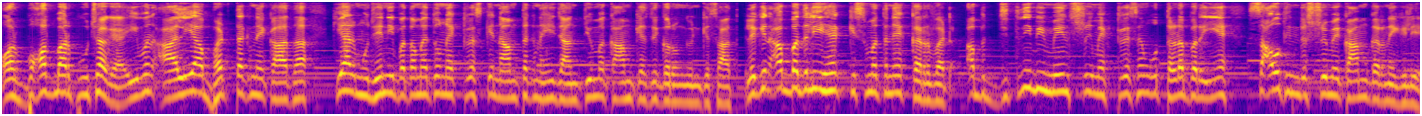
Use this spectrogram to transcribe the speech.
और बहुत बार पूछा गया इवन आलिया भट्ट तक ने कहा था कि यार मुझे नहीं पता, मैं तो उन एक्ट्रेस के नाम तक नहीं जानती हूँ, मैं काम कैसे करूँगी उनके साथ। लेकिन अब बदली है किस्मत ने करवट। अब जितनी भी मेन स्ट्रीम एक्ट्रेस हैं, वो तड़प रही हैं साउथ इंडस्ट्री में काम करने के लिए।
